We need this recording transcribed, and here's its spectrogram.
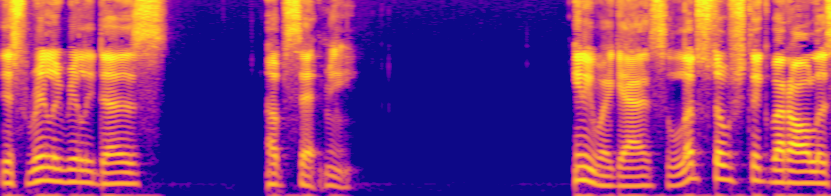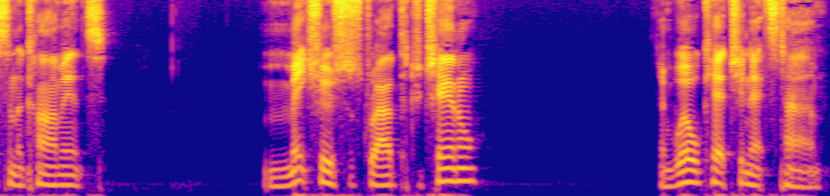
This really, really does upset me. Anyway, guys, let us know what you think about all this in the comments. Make sure you subscribe to the channel, and we'll catch you next time.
